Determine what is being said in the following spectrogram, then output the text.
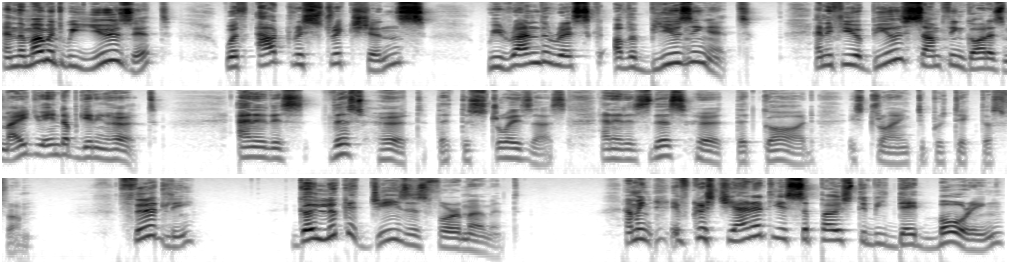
And the moment we use it without restrictions, we run the risk of abusing it. And if you abuse something God has made, you end up getting hurt. And it is this hurt that destroys us, and it is this hurt that God is trying to protect us from. Thirdly, go look at Jesus for a moment. I mean, if Christianity is supposed to be dead boring,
